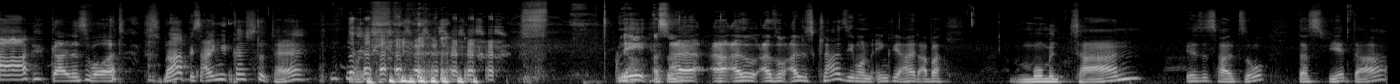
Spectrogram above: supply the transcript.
geiles Wort. Na, bist eingekastelt, hä? Nee, ja, also, äh, also, also alles klar, Simon, irgendwie halt, aber momentan ist es halt so, dass wir da,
